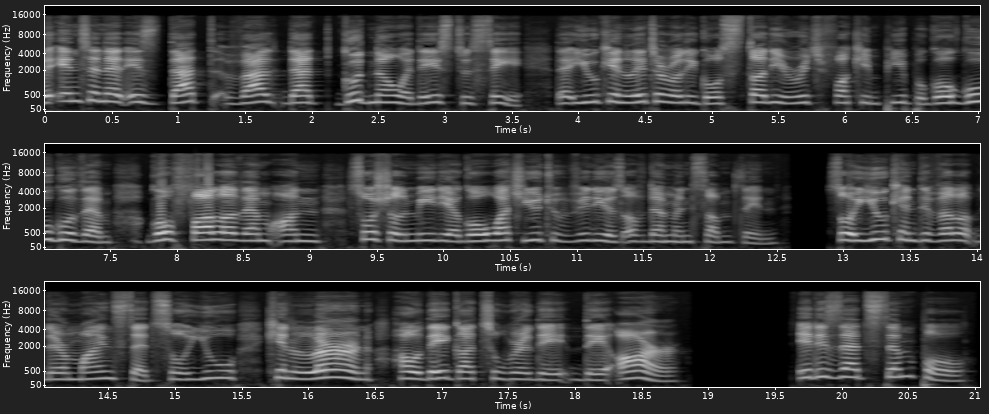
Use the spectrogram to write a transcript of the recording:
the internet is that val- that good nowadays to say that you can literally go study rich fucking people go google them go follow them on social media go watch youtube videos of them and something. So you can develop their mindset so you can learn how they got to where they they are. It is that simple.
